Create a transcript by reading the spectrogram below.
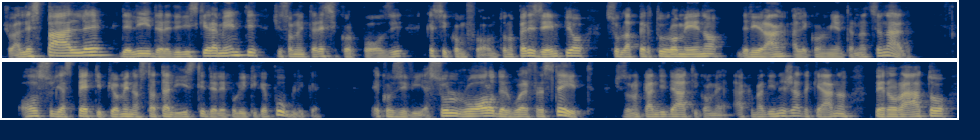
Cioè alle spalle dei leader e degli schieramenti ci sono interessi corposi che si confrontano, per esempio sull'apertura o meno dell'Iran all'economia internazionale, o sugli aspetti più o meno statalisti delle politiche pubbliche, e così via, sul ruolo del welfare state. Ci sono candidati come Ahmadinejad che hanno perorato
